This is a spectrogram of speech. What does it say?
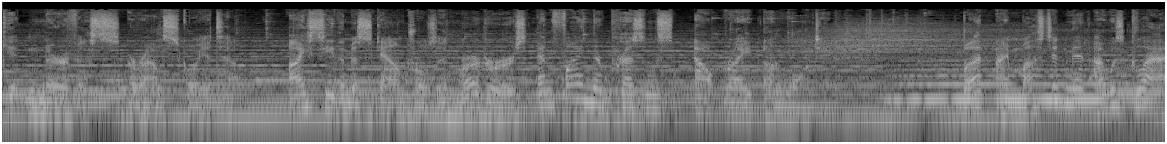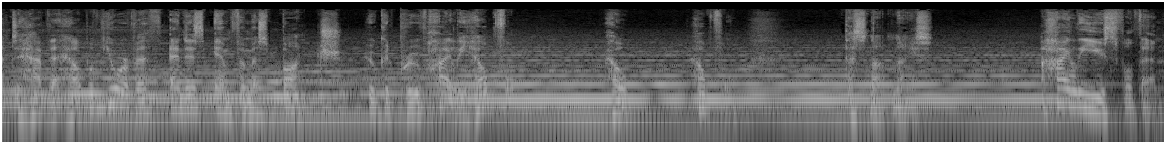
get nervous around Scoia'tael. I see them as scoundrels and murderers and find their presence outright unwanted. But I must admit I was glad to have the help of Iorveth and his infamous bunch, who could prove highly helpful. Help, helpful. That's not nice. Highly useful, then.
